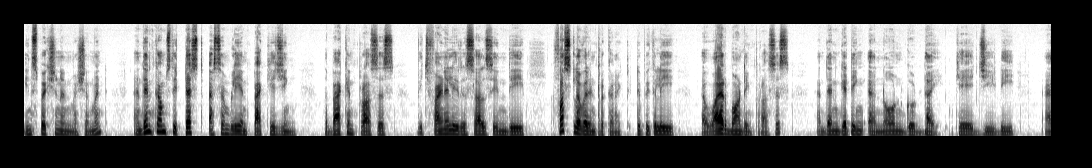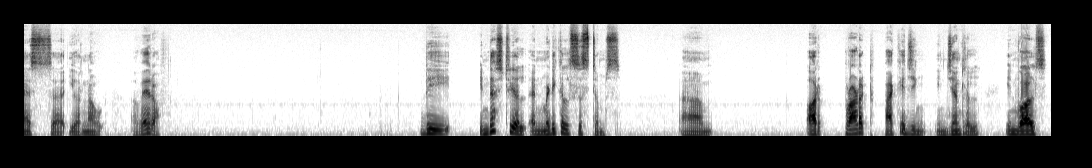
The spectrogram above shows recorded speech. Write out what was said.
inspection and measurement and then comes the test assembly and packaging the back end process which finally results in the first level interconnect typically a wire bonding process and then getting a known good die KGD as uh, you are now aware of. The industrial and medical systems um, or product packaging in general involves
